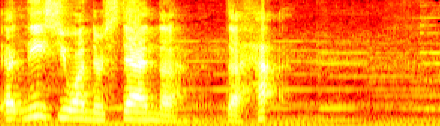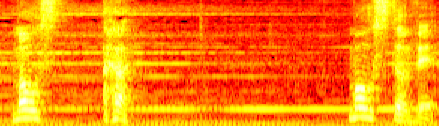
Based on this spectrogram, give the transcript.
at least you understand the the ha most most of it.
